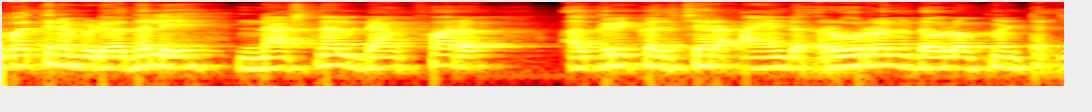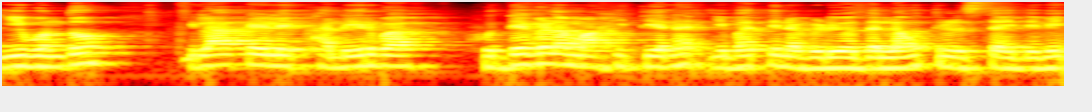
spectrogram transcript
ಇವತ್ತಿನ ವಿಡಿಯೋದಲ್ಲಿ national bank for agriculture and rural development ಈ ಒಂದು ಇಲಾಖೆಯಲ್ಲಿ ಖಾಲಿ ಇರುವ ಹುದ್ದೆಗಳ ಮಾಹಿತಿಯನ್ನು ಇವತ್ತಿನ ವಿಡಿಯೋದಲ್ಲಿ ನಾವು ತಿಳಿಸ್ತಾ ಇದ್ದೀವಿ.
